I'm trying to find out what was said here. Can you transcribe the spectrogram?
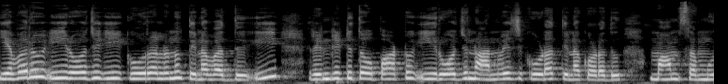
ఎవరు ఈరోజు ఈ కూరలను తినవద్దు? ఈ రెండిటితో పాటు ఈ రోజు నాన్ వెజ్ కూడా తినకూడదు. మాంసము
